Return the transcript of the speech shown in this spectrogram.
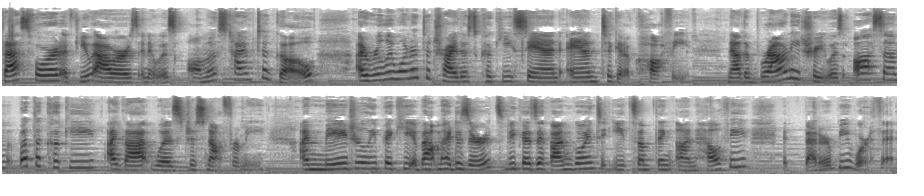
Fast forward a few hours, and it was almost time to go. I really wanted to try this cookie stand and to get a coffee. Now, the brownie treat was awesome, but the cookie I got was just not for me. I'm majorly picky about my desserts because if I'm going to eat something unhealthy, it better be worth it.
